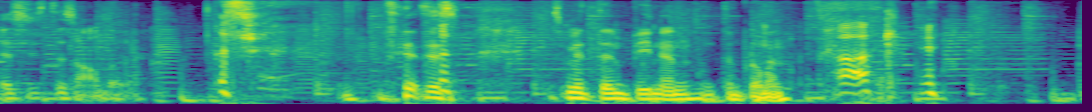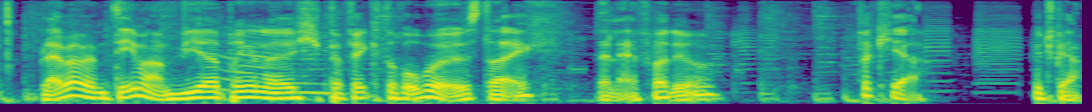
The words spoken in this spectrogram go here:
Es ist das andere. Das ist das mit den Bienen und den Blumen. Okay. Bleiben wir beim Thema. Wir bringen euch perfekt durch Oberösterreich. Der Live-Radio Verkehr. Mit Sperr.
